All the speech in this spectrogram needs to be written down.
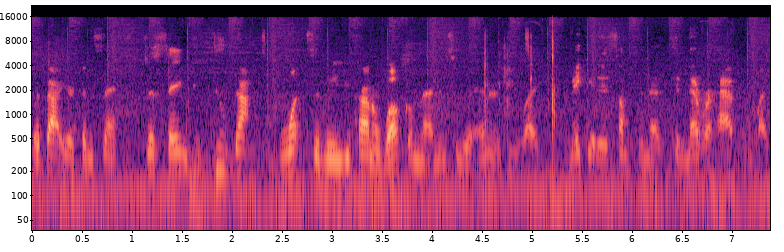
without your consent. Just saying you do not want to be, you kind of welcome that into your energy. Like, make it as something that can never happen. Like,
